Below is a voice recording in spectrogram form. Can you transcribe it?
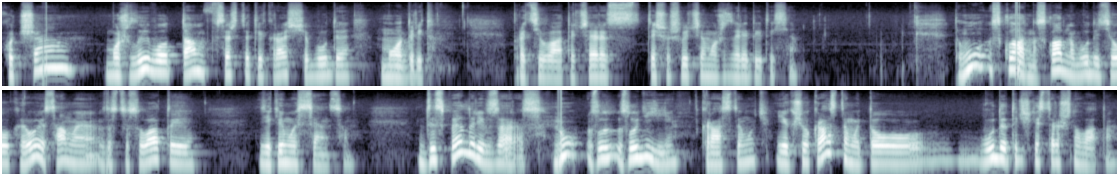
Хоча, можливо, там все ж таки краще буде Модріт працювати через те, що швидше може зарядитися. Тому складно, складно буде цього героя саме застосувати з якимось сенсом. Диспелерів зараз, ну, злодії крастимуть. Якщо крастимуть, то буде трішки страшнувато.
